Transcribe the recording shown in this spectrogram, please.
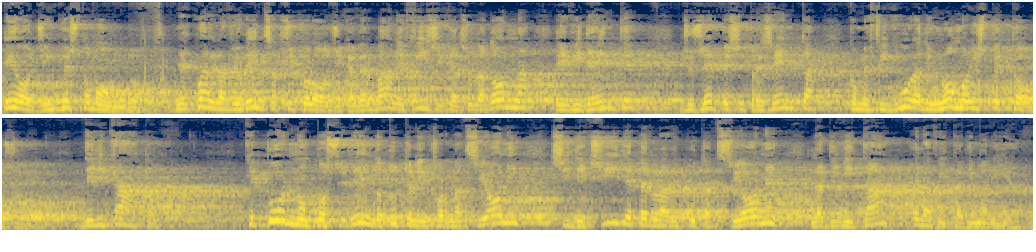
e oggi in questo mondo nel quale la violenza psicologica, verbale e fisica sulla donna è evidente, Giuseppe si presenta come figura di un uomo rispettoso, delicato, che pur non possedendo tutte le informazioni si decide per la reputazione, la dignità e la vita di Maria.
